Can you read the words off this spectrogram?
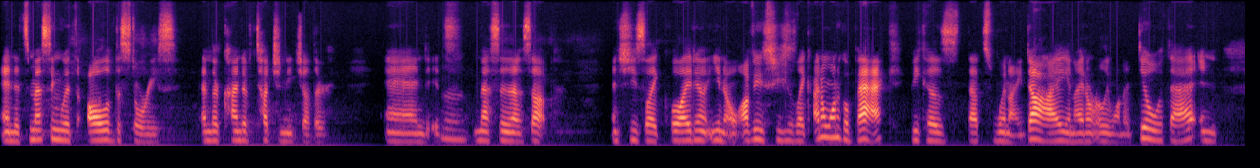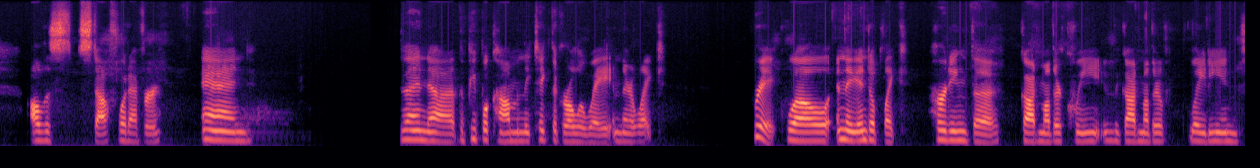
and it's messing with all of the stories, and they're kind of touching each other and it's Mm. messing us up. And she's like, Well, I don't, you know, obviously she's like, I don't want to go back because that's when I die and I don't really want to deal with that and all this stuff, whatever. And then uh, the people come and they take the girl away and they're like, Frick, well, and they end up like hurting the godmother queen, the godmother lady. And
